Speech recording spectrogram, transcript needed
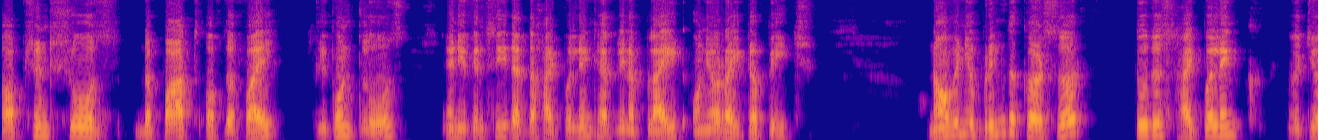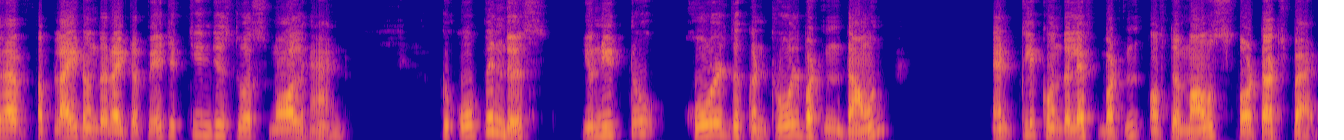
option shows the path of the file. Click on close and you can see that the hyperlink has been applied on your writer page. Now when you bring the cursor to this hyperlink which you have applied on the writer page, it changes to a small hand. To open this, you need to hold the control button down and click on the left button of the mouse or touchpad.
